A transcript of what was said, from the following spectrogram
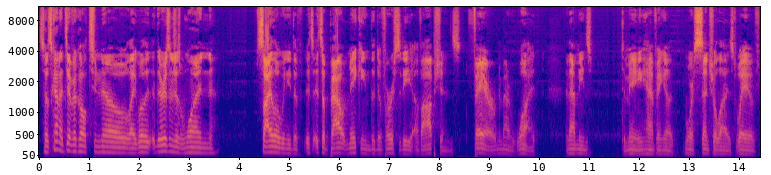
So it's kind of difficult to know. Like, well, there isn't just one silo we need to it's it's about making the diversity of options fair no matter what. And that means to me having a more centralized way of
